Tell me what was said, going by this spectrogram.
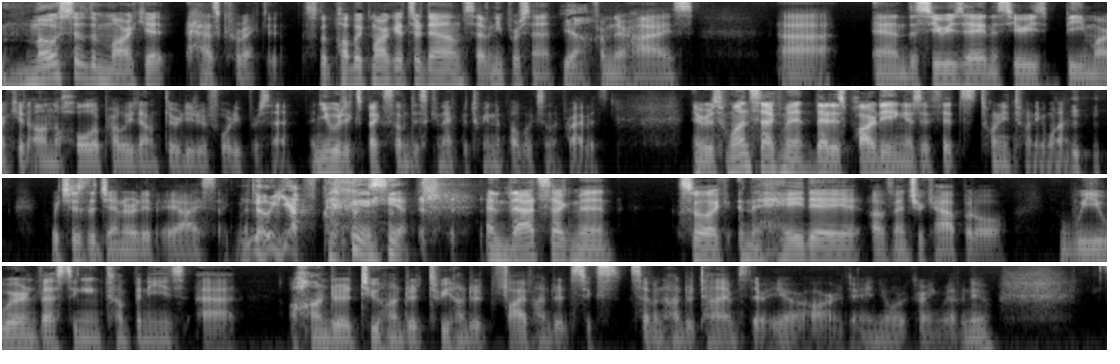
most of the market has corrected. So the public markets are down 70% Yeah. from their highs. Uh, and the Series A and the Series B market on the whole are probably down 30 to 40%. And you would expect some disconnect between the publics and the privates. There is one segment that is partying as if it's 2021, which is the generative AI segment. No, yeah, of course. yeah. And that segment, so like in the heyday of venture capital, we were investing in companies at 100, 200, 300, 500, 600, 700 times their ARR, their annual recurring revenue.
